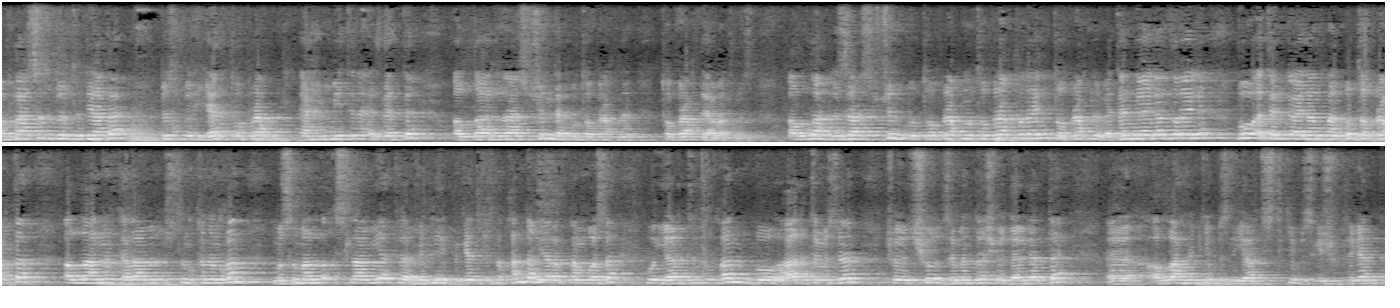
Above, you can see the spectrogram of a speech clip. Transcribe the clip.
vafosiz bir dunyoda biz bir yer to'proq ahamiyatini albatta alloh rizosi uchun deb bu to'proqni to'proq deyapmiz Allah rızası için bu toprakını toprak kılaylı, toprakını vatanga aylandıraylı. Bu vatanga aylangan bu toprakta Allah'ın kelamının üstün kılıngan Müslümanlık, İslamiyet ve milli bugün bizni kandak yaratkan olsa bu yaratılgan bu aletimizden şu, şu zeminde, şu devlette e, Allah'ın ki bizni yaratıştı ki bizge yüklegen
